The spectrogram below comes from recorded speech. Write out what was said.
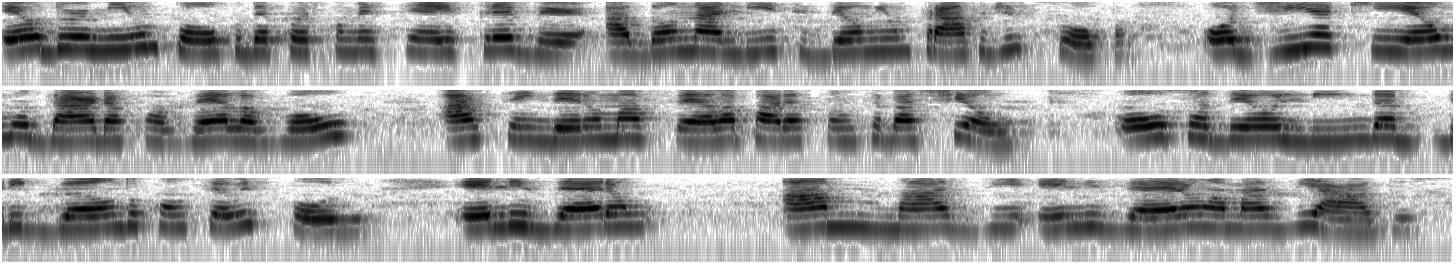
Eu dormi um pouco, depois comecei a escrever. A dona Alice deu-me um prato de sopa. O dia que eu mudar da favela, vou acender uma vela para São Sebastião. Ouço a Deolinda brigando com seu esposo. Eles eram amazi... eles eram amaziados.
